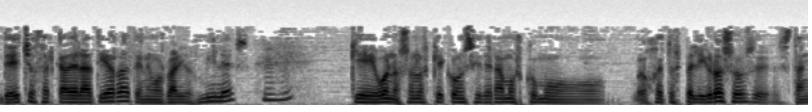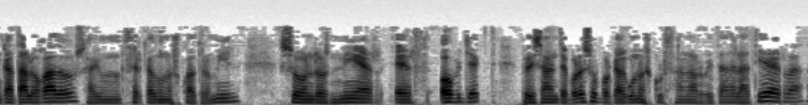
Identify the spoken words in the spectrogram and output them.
De hecho, cerca de la Tierra tenemos varios miles, que bueno, son los que consideramos como objetos peligrosos, eh, están catalogados, hay un, cerca de unos 4.000, son los Near Earth Object, precisamente por eso, porque algunos cruzan la órbita de la Tierra,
